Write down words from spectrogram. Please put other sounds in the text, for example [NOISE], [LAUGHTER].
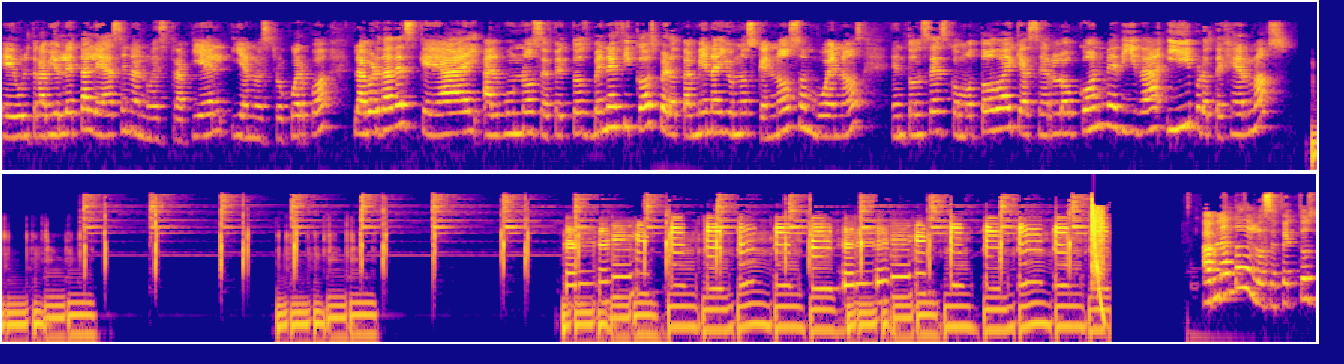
eh, ultravioleta le hacen a nuestra piel y a nuestro cuerpo. La verdad es que hay algunos efectos benéficos, pero también hay unos que no son buenos. Entonces, como todo, hay que hacerlo con medida y protegernos.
